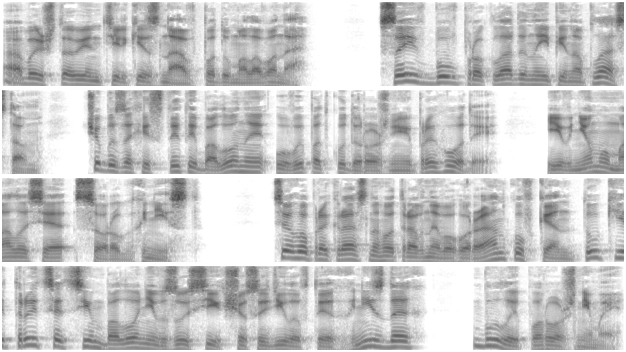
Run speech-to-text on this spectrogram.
Аби ж то він тільки знав, подумала вона. Сейф був прокладений пінопластом, щоби захистити балони у випадку дорожньої пригоди, і в ньому малося 40 гнізд. Цього прекрасного травневого ранку в Кентукі 37 балонів з усіх, що сиділи в тих гніздах, були порожніми.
